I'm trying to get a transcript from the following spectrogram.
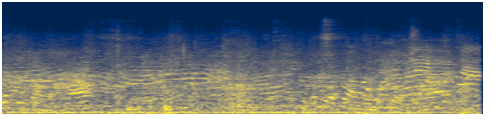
เลือกดูก่อนนะครัมูครับ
